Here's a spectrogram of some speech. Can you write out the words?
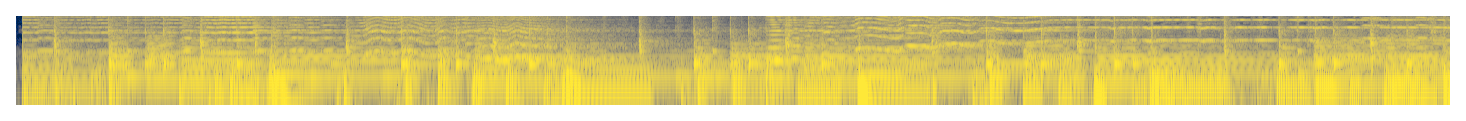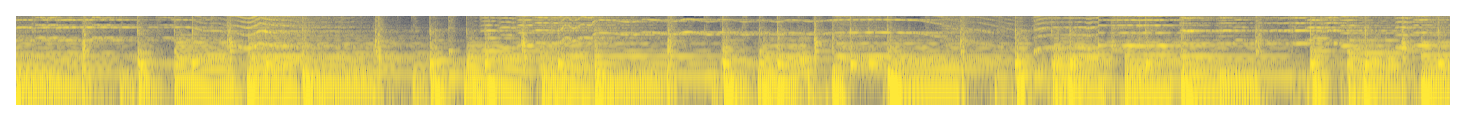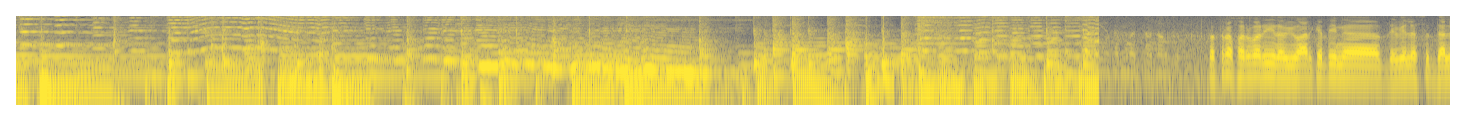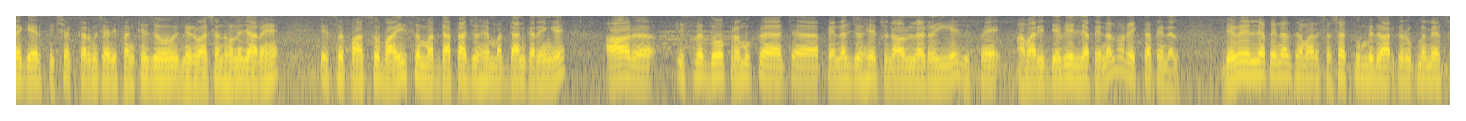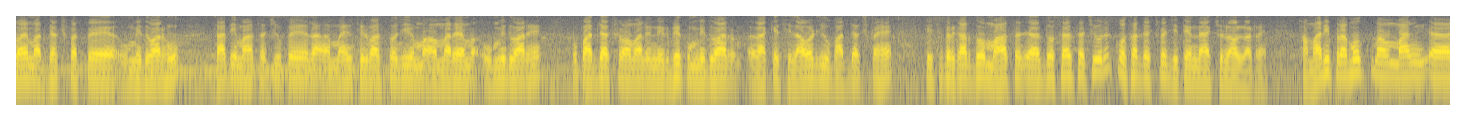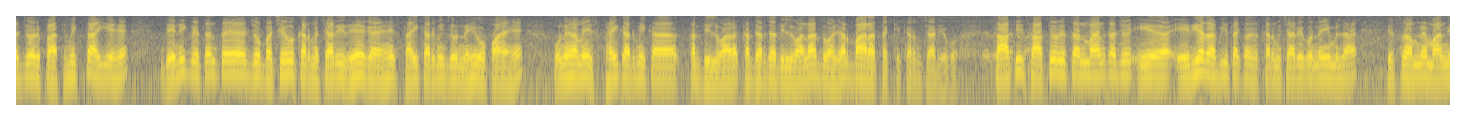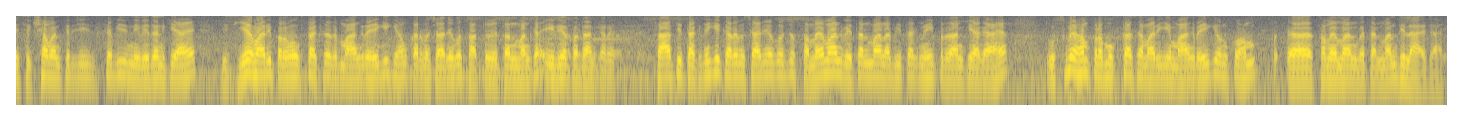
सत्रह फरवरी रविवार के दिन देवेला विश्वविद्यालय गैर शिक्षक कर्मचारी संघ के जो निर्वाचन होने जा रहे हैं, इसमें 522 मतदाता जो है मतदान करेंगे। और इसमें दो प्रमुख पैनल जो है चुनाव लड़ रही है, जिसमें हमारी देवी अल्या पैनल और एकता पैनल। देवी अल्या पैनल से हमारे सशक्त उम्मीदवार के रूप में मैं स्वयं अध्यक्ष पद पे उम्मीदवार हूँ। साथ ही महासचिव पे महेंद्र श्रीवास्तव जी हमारे उम्मीदवार हैं। उपाध्यक्ष हमारे निर्भीक उम्मीदवार राकेश सिलावट जी उपाध्यक्ष पे हैं। इसी प्रकार दो महासचिव दो सह सचिव और कोषाध्यक्ष पे जितेंद्र नायक चुनाव लड़ रहे हैं। हमारी प्रमुख मांग जो प्राथमिकता ये है, दैनिक वेतन पे जो बचे हुए कर्मचारी रह गए हैं, स्थायी कर्मी जो नहीं हो पाए हैं, उन्हें हमें स्थायी कर्मी का का दिलवाना, का दर्जा दिलवाना 2012 तक के कर्मचारियों को। साथ ही सातवें वेतनमान का जो ए- एरियर अभी तक कर्मचारियों को नहीं मिला है, इसमें हमने माननीय शिक्षा मंत्री जी से भी निवेदन किया है इस ये हमारी प्रमुखता से मांग रहेगी कि हम कर्मचारियों को सातवें वेतनमान का एरियर प्रदान करें। साथ ही तकनीकी कर्मचारियों को जो समयमान, वेतनमान अभी तक नहीं प्रदान किया गया है, उसमें हम प्रमुखता से हमारी ये मांग रही कि उनको हम समयमान, वेतनमान दिलाया जाए।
